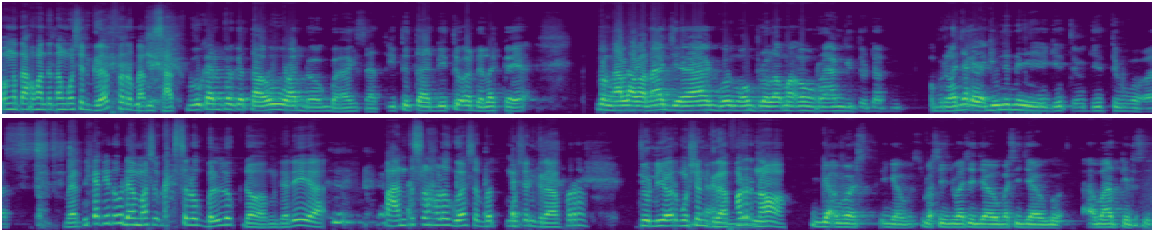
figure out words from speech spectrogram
pengetahuan tentang motion grapher bangsat. bukan pengetahuan dong bangsat. Itu tadi tuh adalah kayak pengalaman aja. Gua ngobrol sama orang gitu dan obrolannya kayak gini nih gitu gitu bos. Berarti kan itu udah masuk ke seluk beluk dong. Jadi ya pantes lah lo gue sebut motion grapher junior motion grapher no. Enggak bos, enggak bos, masih masih jauh, masih jauh gue, amatir sih.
